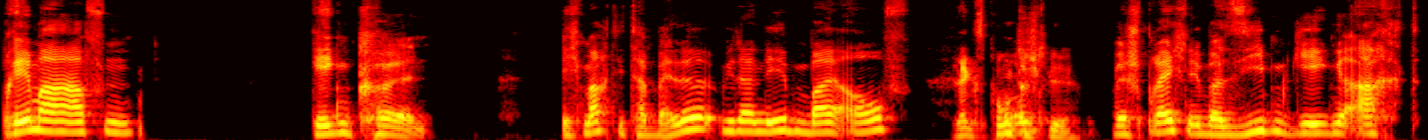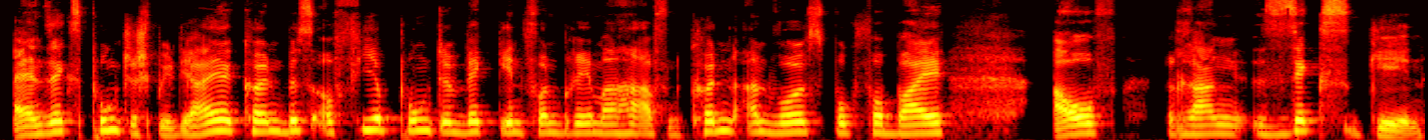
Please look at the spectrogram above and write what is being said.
Bremerhaven gegen Köln. Ich mache die Tabelle wieder nebenbei auf. Sechs-Punkte-Spiel. Wir sprechen über sieben gegen acht. Ein Sechs-Punkte-Spiel. Die Haie können bis auf vier Punkte weggehen von Bremerhaven, können an Wolfsburg vorbei auf Rang 6 gehen.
